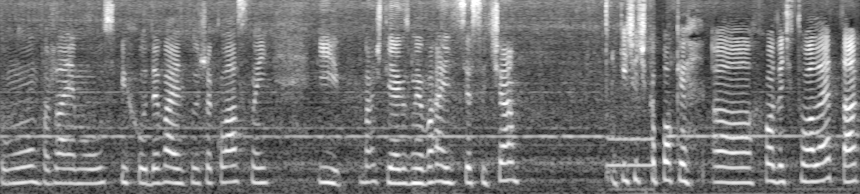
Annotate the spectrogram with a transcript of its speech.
тому бажаємо успіху. Девайс дуже класний. І бачите, як змивається сича. Кішечка поки е, ходить в туалет, так,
